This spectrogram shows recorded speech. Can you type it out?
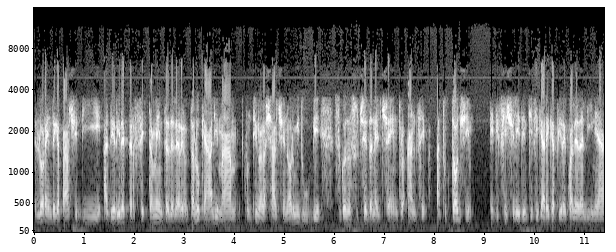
lo rende capace di aderire perfettamente a delle realtà locali ma continua a lasciarci enormi dubbi su cosa succeda nel centro. Anzi, a tutt'oggi è difficile identificare e capire qual è la linea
